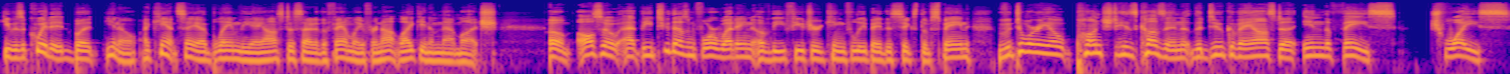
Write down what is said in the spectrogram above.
He was acquitted, but, you know, I can't say I blame the Aosta side of the family for not liking him that much. Oh, also, at the 2004 wedding of the future King Felipe VI of Spain, Vittorio punched his cousin, the Duke of Aosta, in the face twice.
